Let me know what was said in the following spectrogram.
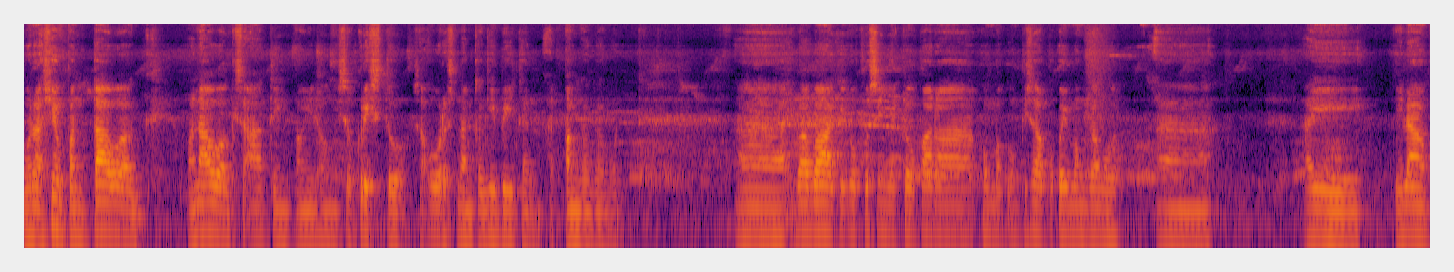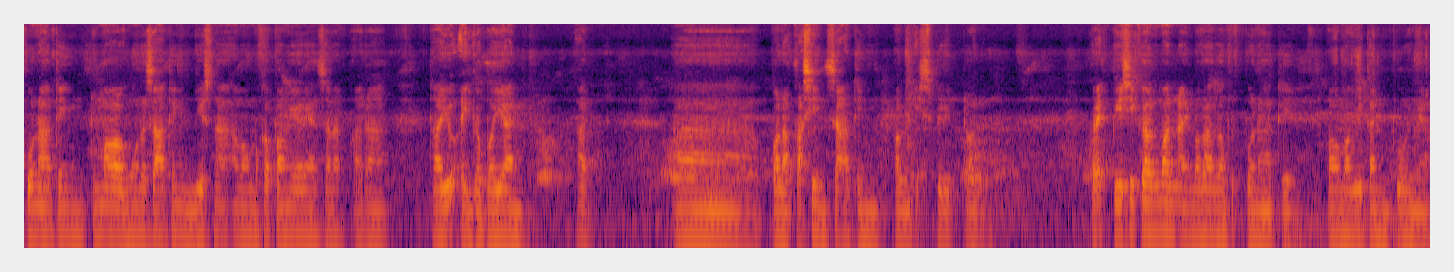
orasyong pantawag, panawag sa ating Panginoong Iso Kristo sa oras ng kagipitan at panggagamot. Ah, ibabahagi ko po sa inyo to para kung mag-umpisa po kayo manggamot, ah, ay kailangan po nating tumawag muna sa ating Diyos na amang makapangyarihan sa para tayo ay gabayan at ah, palakasin sa ating pag-spiritual. Kahit physical man ay magagamot po natin. Pamamagitan po niya.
